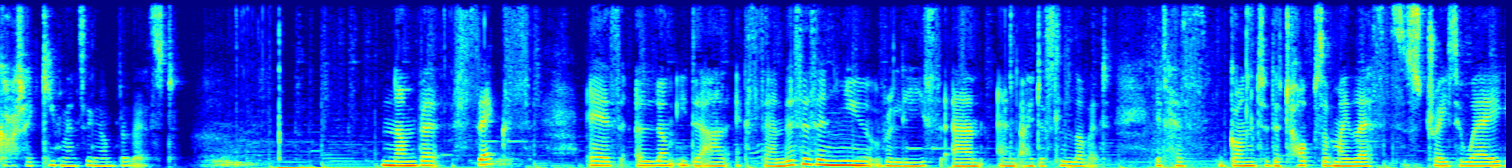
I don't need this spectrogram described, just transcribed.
Gosh, I keep messing up the list. Number six is L'Homme Ideal Extreme. This is a new release um, and I just love it. It has gone to the tops of my lists straight away.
